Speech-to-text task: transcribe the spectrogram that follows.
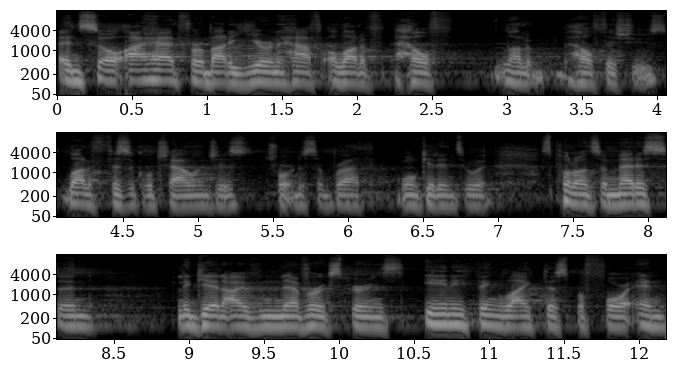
And so I had for about a year and a half a lot of health a lot of health issues, a lot of physical challenges, shortness of breath, won't get into it. I was put on some medicine. And again, I've never experienced anything like this before. And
